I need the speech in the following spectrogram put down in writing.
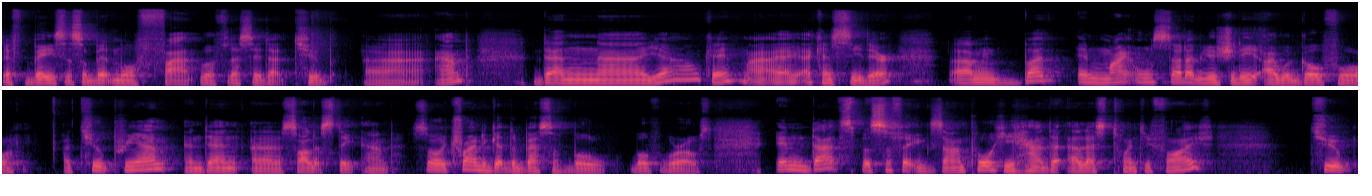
if bass is a bit more fat with, let's say, that tube amp then uh, yeah, okay, I, I, can see there. Um, but in my own setup, usually I would go for a tube preamp and then a solid state amp. So trying to get the best of both, both worlds. In that specific example, he had the LS25 tube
